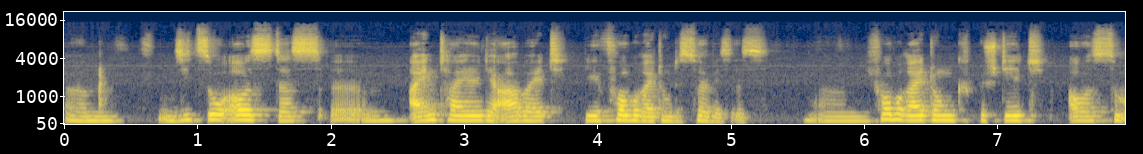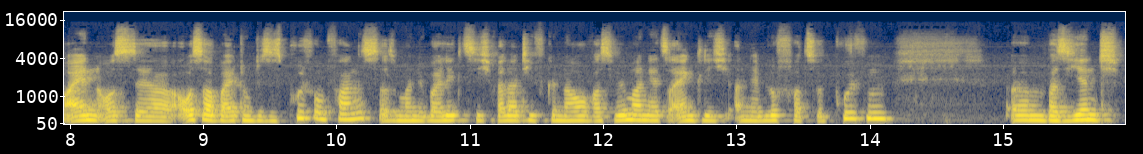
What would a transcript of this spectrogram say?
Ähm, sieht so aus, dass ähm, ein Teil der Arbeit die Vorbereitung des Service ist. Ähm, die Vorbereitung besteht aus, zum einen aus der Ausarbeitung dieses Prüfumfangs. Also man überlegt sich relativ genau, was will man jetzt eigentlich an dem Luftfahrzeug prüfen, ähm, basierend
